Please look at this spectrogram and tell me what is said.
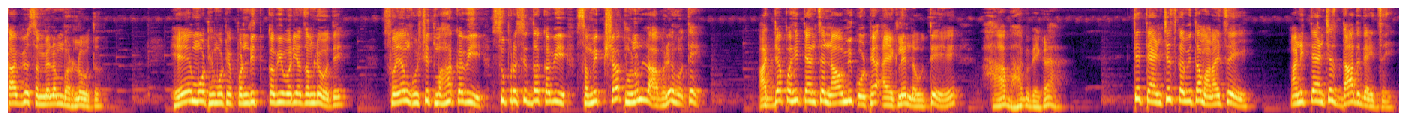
काव्य संमेलन भरलं होतं. हे मोठे मोठे पंडित कविवर्य जमले होते. स्वयंघोषित महाकवी सुप्रसिद्ध कवी समीक्षक म्हणून लाभले होते. अद्यापही त्यांचे नाव मी कोठे ऐकले नव्हते हा भाग वेगळा. ते त्यांचेच कविता म्हणायचे आणि त्यांचेच दाद द्यायचे.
